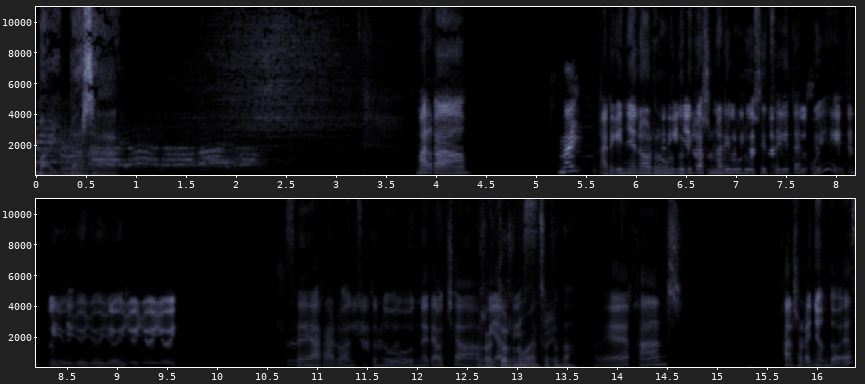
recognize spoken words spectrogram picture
Bai pasa. Marga. Bai. Ari ginen hor urduritasunari buruz hitz egiten. Ui, ui, ui, ui, ui, ui. Ze arraro, antzuten du nera hotxa. Retornu aldiz. entzuten da. A ver, Hans. Hans orain ondo, ez?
